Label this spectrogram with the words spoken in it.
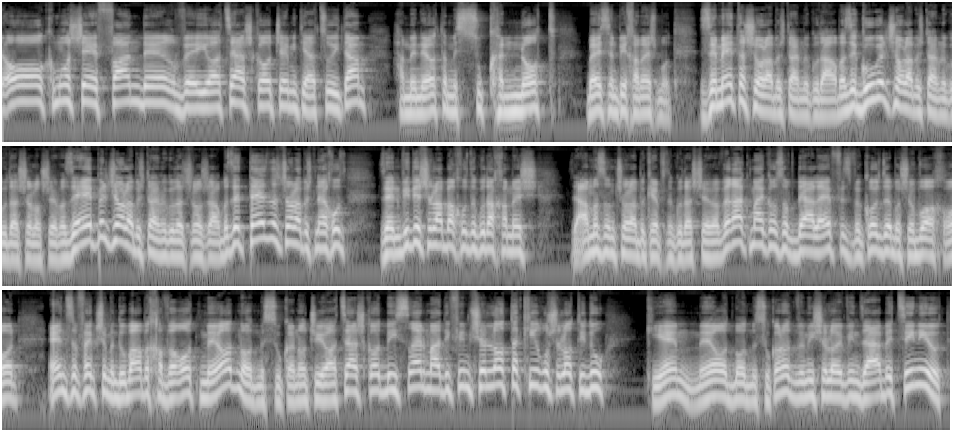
או כמו שפאנדר ויועצי ההשקעות שהם התייעצו איתם, המניות המסוכנות ב-S&P 500. זה מטא שעולה ב-2.4, זה גוגל שעולה ב-2.37, זה אפל שעולה ב-2.34, זה טסלה שעולה ב-2%, זה NVIDIA שעולה ב-1.5, זה אמזון שעולה ב-0.7, ורק מייקרוסופט די על האפס, וכל זה בשבוע האחרון. אין ספק שמדובר בחברות מאוד מאוד מסוכנות, שיועצי ההשקעות בישראל מעדיפים שלא תכירו, שלא תדעו. כי הן מאוד מאוד מסוכנות, ומי שלא הבין זה היה בציניות.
